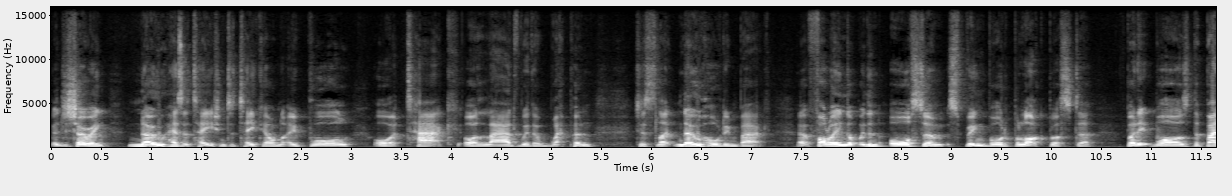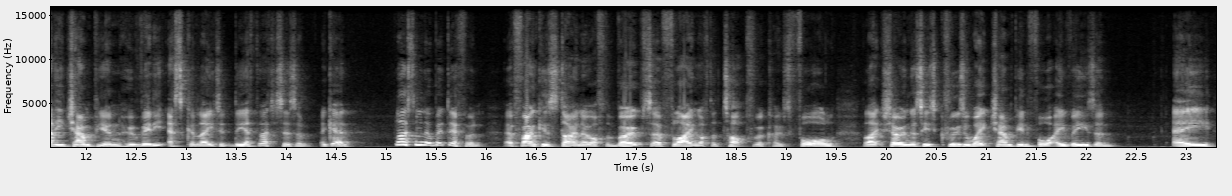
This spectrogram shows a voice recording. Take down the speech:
just showing no hesitation to take on a brawl or attack or a lad with a weapon, just like no holding back. Uh, following up with an awesome springboard blockbuster, but it was the baddie champion who really escalated the athleticism. Again, nice and a little bit different. Uh, Frankensteiner off the ropes, flying off the top for a close fall, like showing us he's cruiserweight champion for a reason. A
